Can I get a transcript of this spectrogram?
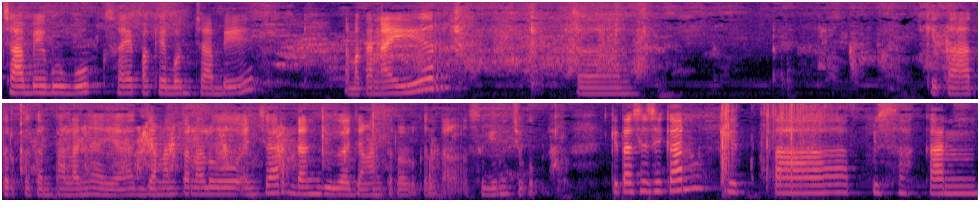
cabai bubuk. Saya pakai bon cabai. Tambahkan air. Eh, kita atur kekentalannya ya. Jangan terlalu encer dan juga jangan terlalu kental. Segini cukup lah. Kita sisihkan, kita pisahkan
